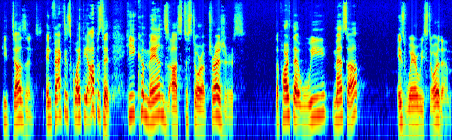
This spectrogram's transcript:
He doesn't. In fact, it's quite the opposite. He commands us to store up treasures. The part that we mess up is where we store them.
